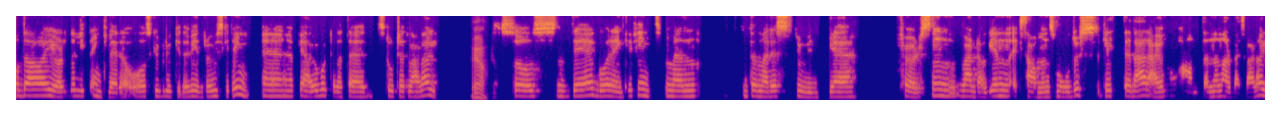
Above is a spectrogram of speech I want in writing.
Og da gjør det det litt enklere å skulle bruke det videre og huske ting. Eh, for jeg er jo borti dette stort sett hver dag. Ja. Så det går egentlig fint. Men den derre studiefølelsen, hverdagen, eksamensmodus, litt det der er jo noe annet enn en arbeidshverdag.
